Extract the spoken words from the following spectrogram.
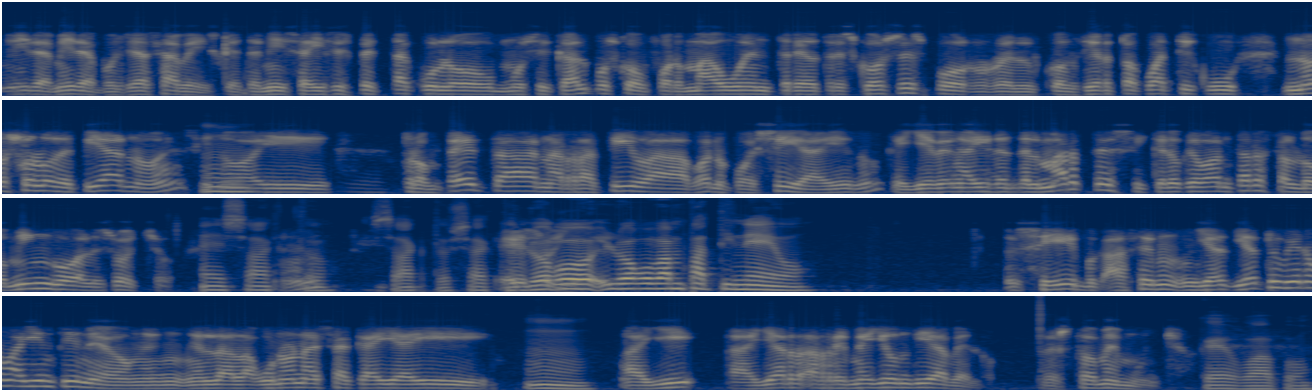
Mira, mira, pues ya sabéis que tenéis ahí ese espectáculo musical pues conformado entre otras cosas por el concierto acuático no solo de piano, ¿eh? sino Mm. hay trompeta, narrativa, bueno, poesía ahí, ¿no? Que lleven ahí desde el martes y creo que van a estar hasta el domingo a las 8. Exacto, exacto, exacto. Y luego, y luego van patineo. Sí, hacen, ya, ya tuvieron allí en Tineo, en, en la lagunona esa que hay ahí, Mm, allí, ayer arrimé yo un día velo, prestóme mucho. qué guapo.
